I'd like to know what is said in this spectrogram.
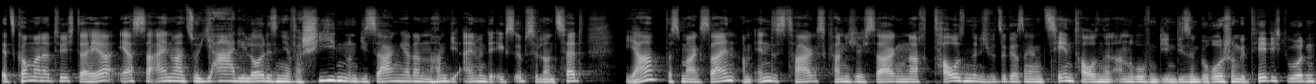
Jetzt kommt man natürlich daher, erster Einwand, so, ja, die Leute sind ja verschieden und die sagen ja dann, haben die Einwände XYZ. Ja, das mag sein. Am Ende des Tages kann ich euch sagen, nach Tausenden, ich würde sogar sagen Zehntausenden Anrufen, die in diesem Büro schon getätigt wurden,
